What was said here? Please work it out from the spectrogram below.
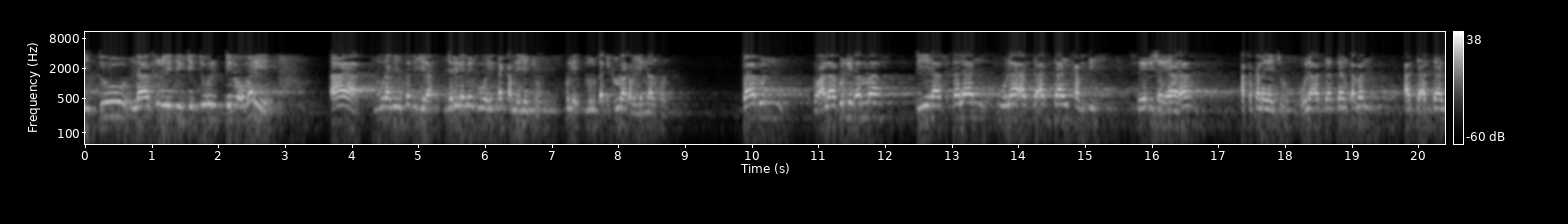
جدو نافع جدو علم عمري آية مرمين ستجرى جري لمن هو لتكم لجنو كل منقطع ما كما جنان كن باب وعلى كل أما dhiiraaf dhalaan ulaa adda addaan qabdi seerri shari'aadha akka kana jechuun ulaa adda addaan qaban adda addaan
